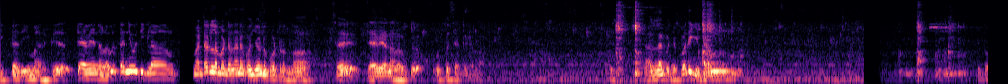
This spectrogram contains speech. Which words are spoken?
திக்கு அதிகமாக இருக்குது தேவையான அளவு தண்ணி ஊற்றிக்கலாம் மட்டனில் மட்டும் தானே கொஞ்சோண்டு போட்டிருந்தோம். சரி தேவையான அளவுக்கு உப்பு சேர்த்துக்கலாம். நல்லா கொஞ்சம் கொதிக்கிட்டோம். இப்போ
